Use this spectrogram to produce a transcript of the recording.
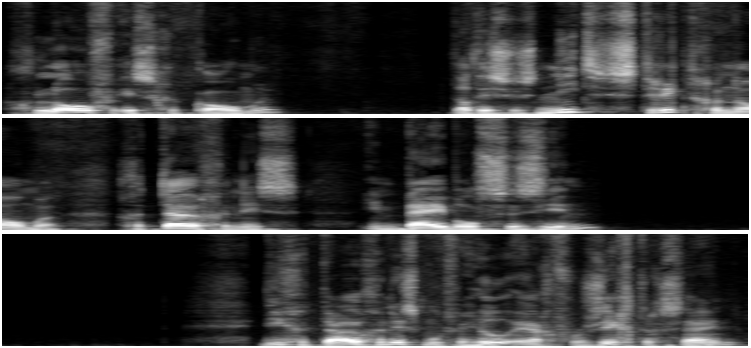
geloof is gekomen, dat is dus niet strikt genomen getuigenis in bijbelse zin. Die getuigenis moeten we heel erg voorzichtig zijn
